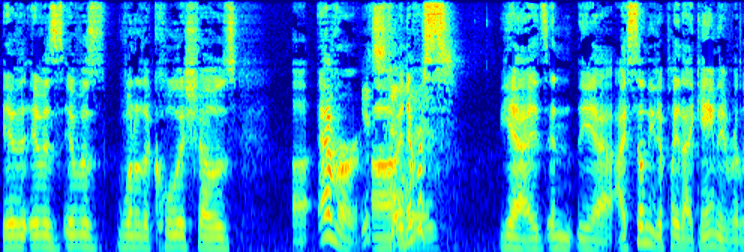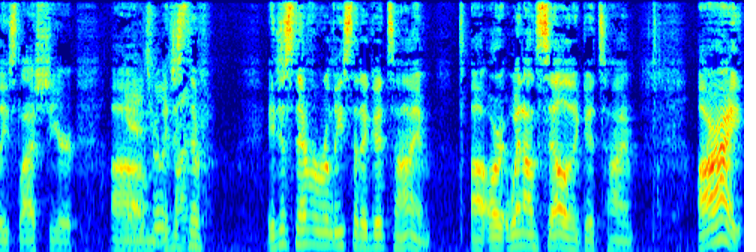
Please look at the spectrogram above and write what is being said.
It, it was it was one of the coolest shows uh, ever. It Uh, still I never, is. Yeah, it's and yeah, I still need to play that game they released last year. Um, Yeah, it's really it just fun. never it just never released at a good time, uh, or it went on sale at a good time. All right,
